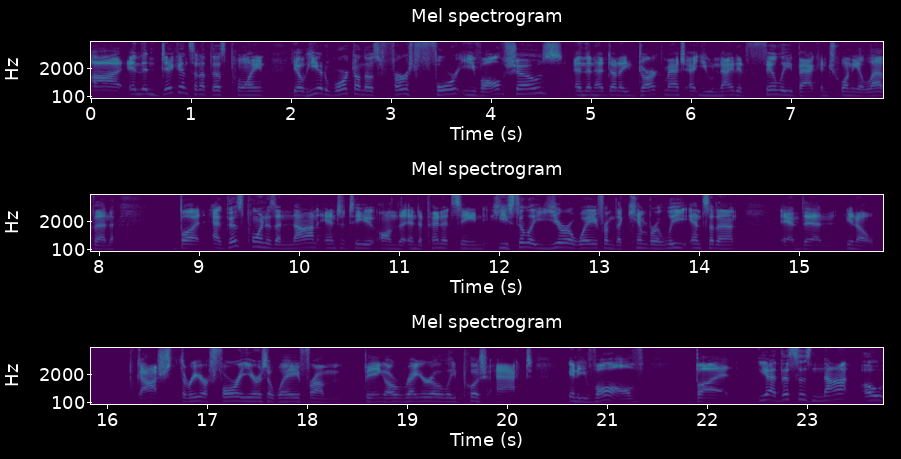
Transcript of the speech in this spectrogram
Uh, and then Dickinson at this point, you know, he had worked on those first four Evolve shows and then had done a dark match at United Philly back in 2011. But at this point, as a non entity on the independent scene, he's still a year away from the Kimberly incident. And then, you know, gosh, three or four years away from being a regularly push act in Evolve. But yeah, this is not a,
